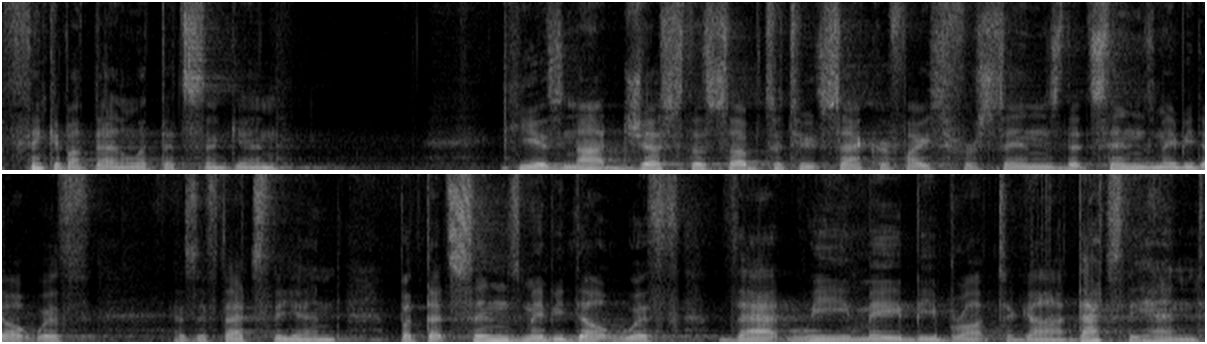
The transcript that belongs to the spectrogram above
Think about that and let that sink in. He is not just the substitute sacrifice for sins, that sins may be dealt with, as if that's the end, but that sins may be dealt with, that we may be brought to God. That's the end.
